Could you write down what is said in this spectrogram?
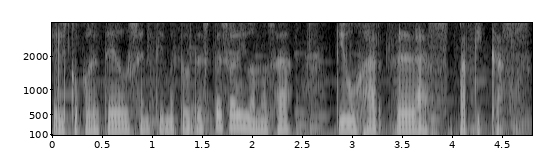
el icopor de 2 centímetros de espesor y vamos a dibujar las paticas.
